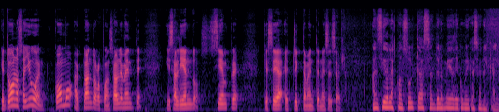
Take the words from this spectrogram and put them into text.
que todos nos ayuden. ¿Cómo? Actuando responsablemente y saliendo siempre que sea estrictamente necesario. Han sido las consultas de los medios de comunicación, alcalde.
